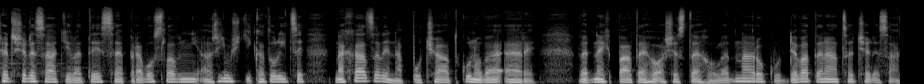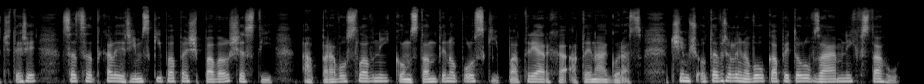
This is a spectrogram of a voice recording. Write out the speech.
Před 60 lety se pravoslavní a římští katolíci nacházeli na počátku nové éry. Ve dnech 5. a 6. ledna roku 1964 se setkali římský papež Pavel VI. a pravoslavný konstantinopolský patriarcha Atenágoras, čímž otevřeli novou kapitolu vzájemných vztahů.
